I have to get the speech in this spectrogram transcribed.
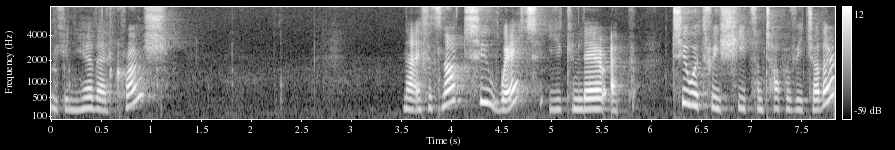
You can hear that crunch. Now if it's not too wet, you can layer up two or three sheets on top of each other.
